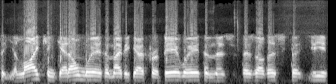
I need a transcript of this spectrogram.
that you like and get on with and maybe go for a beer with, and there's, there's others that you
